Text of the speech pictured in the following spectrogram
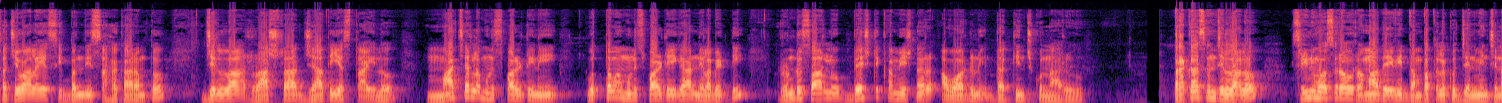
సచివాలయ సిబ్బంది సహకారంతో జిల్లా రాష్ట్ర జాతీయ స్థాయిలో మాచర్ల మున్సిపాలిటీని ఉత్తమ మున్సిపాలిటీగా నిలబెట్టి రెండుసార్లు బెస్ట్ కమిషనర్ అవార్డుని దక్కించుకున్నారు. ప్రకాశం జిల్లాలో శ్రీనివాసరావు రమాదేవి దంపతులకు జన్మించిన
